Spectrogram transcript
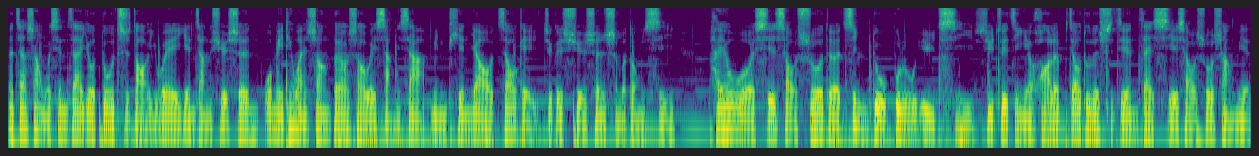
那加上我现在又多指导一位演讲的学生，我每天晚上都要稍微想一下，明天要交给这个学生什么东西。还有我写小说的进度不如预期，所以最近也花了比较多的时间在写小说上面。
